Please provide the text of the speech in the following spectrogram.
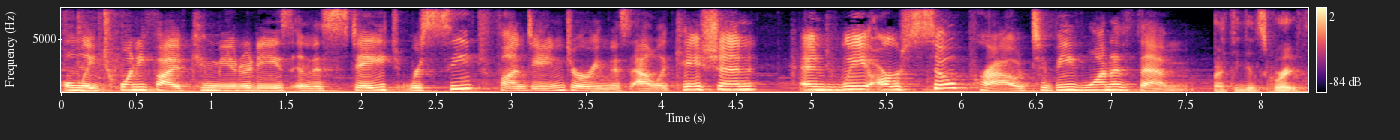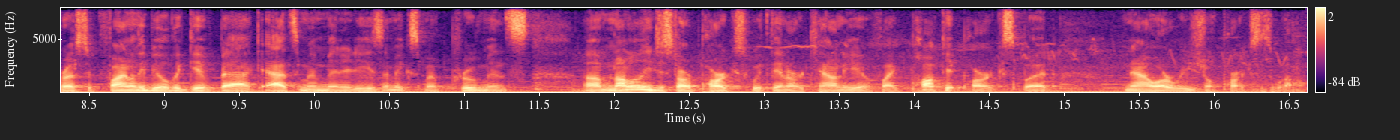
Only 25 communities in the state received funding during this allocation, and we are so proud to be one of them. I think it's great for us to finally be able to give back, add some amenities, and make some improvements, um, not only just our parks within our county of like pocket parks, but now our regional parks as well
